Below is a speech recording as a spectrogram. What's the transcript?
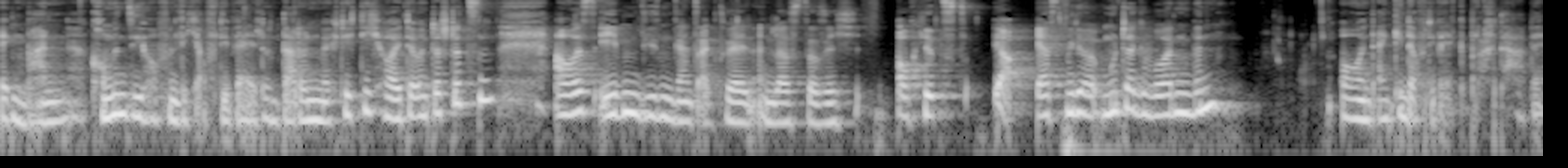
irgendwann kommen sie hoffentlich auf die Welt. Und darin möchte ich dich heute unterstützen, aus eben diesem ganz aktuellen Anlass, dass ich auch jetzt, ja, erst wieder Mutter geworden bin und ein Kind auf die Welt gebracht habe.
